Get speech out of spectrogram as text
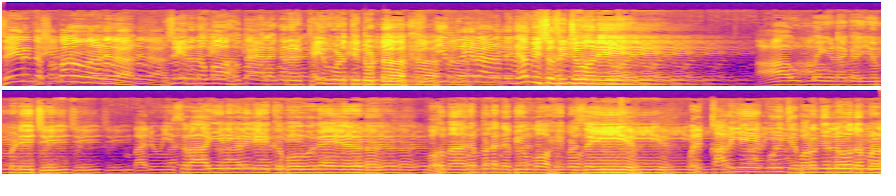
ഉസൈറിന്റെ സ്വഭാവമാണിത്. ഉസൈറിന് അള്ളാഹു അങ്ങനെ ഒരു കൈ കൊടുത്തിട്ടുണ്ട്. ഈ ഉസൈറാണെന്ന് ഞാൻ വിശ്വസിച്ചു മോനെ. ആ ഉമ്മയുടെ കയ്യും പിടിച്ച് ബനു ഇസ്രായേലികളിലേക്ക് പോവുകയാണ്. ബഹുമാനപ്പെട്ട നബിയുല്ലാഹി ഉസൈർ ഒരു കറിയെ കുറിച്ച് പറഞ്ഞല്ലോ നമ്മൾ.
